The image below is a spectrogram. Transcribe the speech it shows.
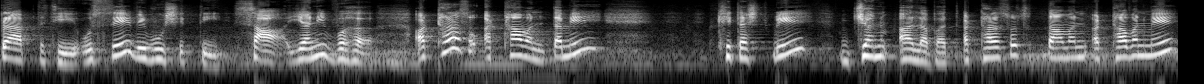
प्राप्त थी, उससे विभूषित थी। सा, यानी वह, अठारह तमे खितस्वे जन्म अलभत। अठारह अट्ठावन में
